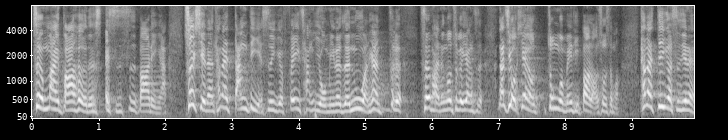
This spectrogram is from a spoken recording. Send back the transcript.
这个迈巴赫的 S 四八零啊，所以显然他在当地也是一个非常有名的人物啊。你看这个车牌能够这个样子，那结果现在有中国媒体报道说什么？他在第一个时间内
